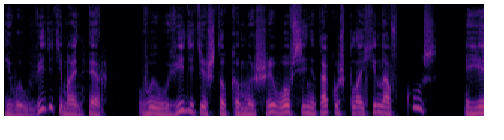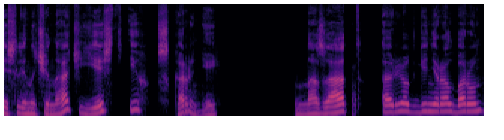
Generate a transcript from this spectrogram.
«И вы увидите, mein Herr, вы увидите, что камыши вовсе не так уж плохи на вкус, если начинать есть их с корней. «Назад!» — орет генерал-барон.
